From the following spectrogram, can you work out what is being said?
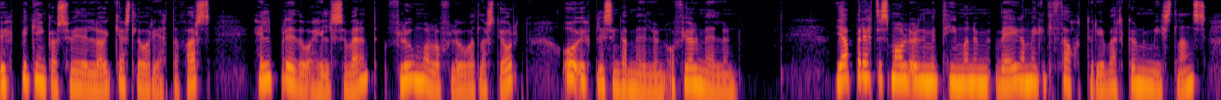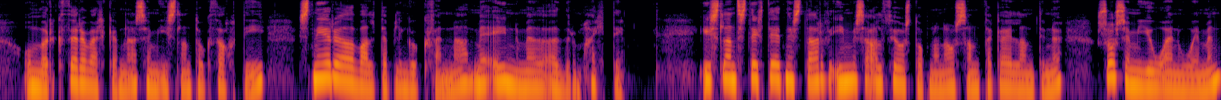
uppbygging á sviði laugjæslu og réttafars, helbrið og heilsuvernd, flugmál og flugvallastjórn og upplýsingamiðlun og fjölmiðlun. Jafnbrettismál urði með tímanum veiga mikil þáttur í verkefnum Íslands og mörg þeirra verkefna sem Ísland tók þátt í snýru að valdeflingu kvenna með einu með öðrum hætti. Ísland styrti einni starf ímissa alþjóðastofnana á samtaka í landinu svo sem UN Women,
